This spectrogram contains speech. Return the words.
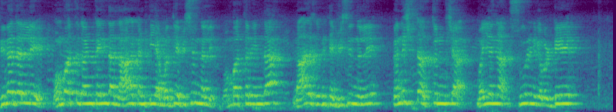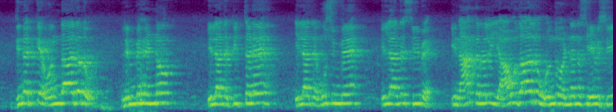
ದಿನದಲ್ಲಿ ಒಂಬತ್ತು ಗಂಟೆಯಿಂದ ನಾಲ್ಕು ಗಂಟೆಯ ಮಧ್ಯೆ ಬಿಸಿಲಿನಲ್ಲಿ ಒಂಬತ್ತರಿಂದ ನಾಲ್ಕು ಗಂಟೆ ಬಿಸಿಲಿನಲ್ಲಿ ಕನಿಷ್ಠ ಹತ್ತು ನಿಮಿಷ ಮೈಯನ್ನ ಸೂರ್ಯನಿಗೆ ಒಡ್ಡಿ. ದಿನಕ್ಕೆ ಒಂದಾದರೂ ಲಿಂಬೆಹಣ್ಣು, ಇಲ್ಲಾಂದ್ರೆ ಕಿತ್ತಳೆ ಇಲ್ಲಾಂದ್ರೆ ಮೂಸಿಂಬೆ, ಇಲ್ಲಾಂದ್ರೆ ಸೀಬೆ. ಈ ನಾಲ್ಕರಲ್ಲಿ ಯಾವುದಾದ್ರೂ ಒಂದು ಹಣ್ಣನ್ನು ಸೇವಿಸಿ.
